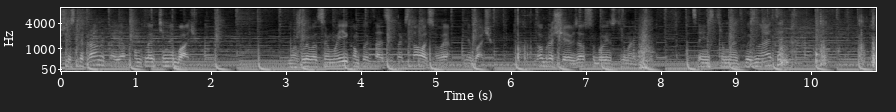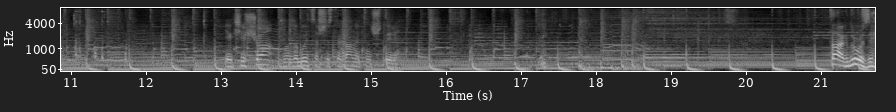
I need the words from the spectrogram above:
Шестигранника я в комплекті не бачу. Можливо, це в моїй комплектації так сталося, але не бачу. Добре, що я взяв з собою інструмент. Цей інструмент ви знаєте. Якщо що, знадобиться шестигранник на 4. Так, друзі,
